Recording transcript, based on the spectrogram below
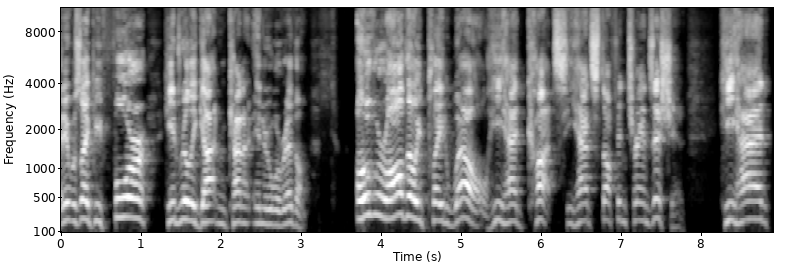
And it was like before he had really gotten kind of into a rhythm. Overall, though, he played well. He had cuts, he had stuff in transition, he had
